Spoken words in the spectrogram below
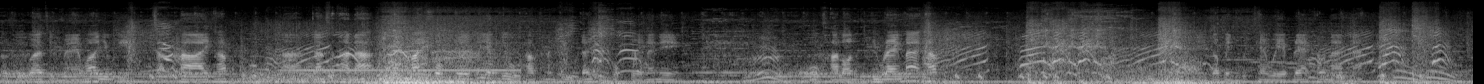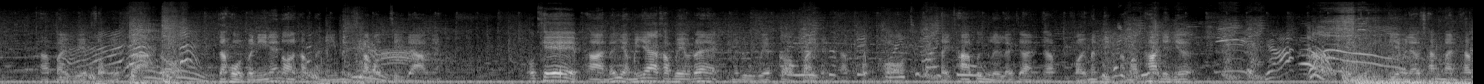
ก็คือว่าถึงแม้ว่ายูอิจะทายครับการสถานะไม่หกเทิร์ก็ยังอยู่ครับมันอยู่ได้ถึงหกเทิร์นั่นเอง โอ้คารอนฮิวแรงมากครับนี่ก็เป็นแค่เวฟแรกเท่านั้นนะ ถ้าไปเวฟสองเวฟสามก็จะโหดกว่านี้แน่นอนครับ อันนี้มันคารอนสีดาวไงโอเค ผ่านได้อย่างไม่ยากครับเวฟแรก มาดูเวฟต่อไปกันครับผมขอใช้ท่าพึ่งเลยแล้วกันครับ ขอให้มันติดอัมาพาตเยอะๆเยี่ยมไปแล้วช่างมันครับ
